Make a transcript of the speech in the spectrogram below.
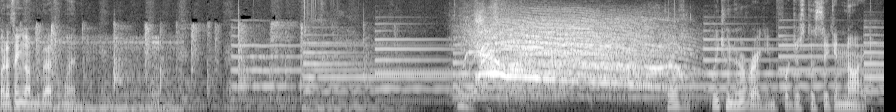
But I think I'm about to win. Holy shit. That was way too nerve wracking for just the second night.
